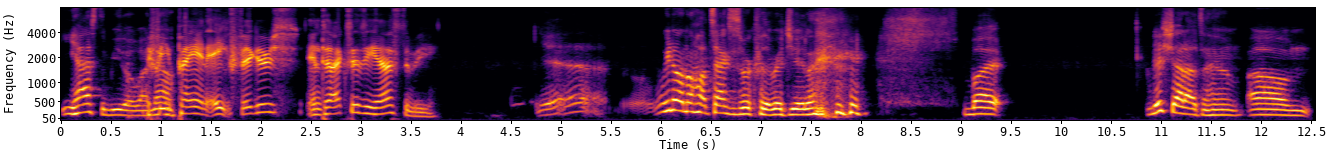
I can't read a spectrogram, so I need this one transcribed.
He has to be though by If now. he paying eight figures in taxes, he has to be. Yeah, we don't know how taxes work for the rich, Jalen. but just shout out to him. Um,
